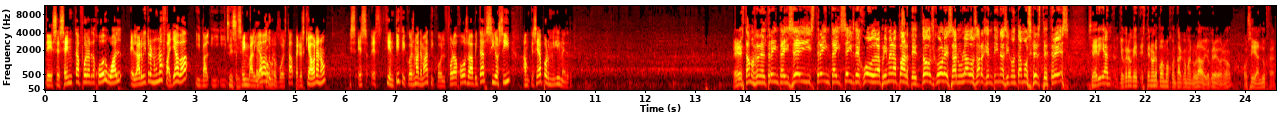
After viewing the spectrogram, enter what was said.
de 60 fueras de juego, igual el árbitro en una fallaba y, se invalidaba tu propuesta. Pero es que ahora no. Es, es, es científico, es matemático. El fuera de juego se va a pitar sí o sí, aunque sea por milímetros. Estamos en el 36, 36 de juego de la primera parte. Dos goles anulados a Argentina. Si contamos este tres, serían. Yo creo que este no le podemos contar como anulado, yo creo, ¿no? O sí, Andújar.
